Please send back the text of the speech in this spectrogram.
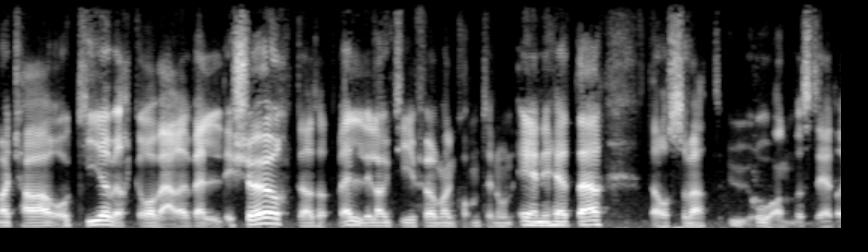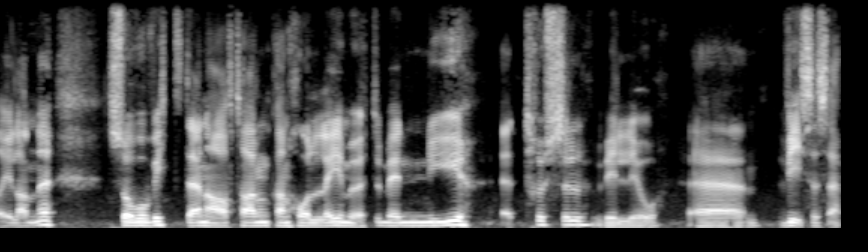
Machar og Kier virker å være veldig skjør. Det har tatt veldig lang tid før man kom til noen enighet der. Det har også vært uro andre steder i landet. Så hvorvidt denne avtalen kan holde i møte med en ny uh, trussel, vil jo uh, vise seg.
